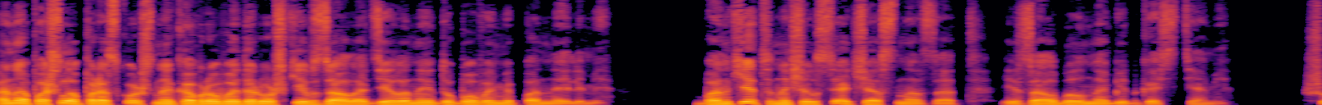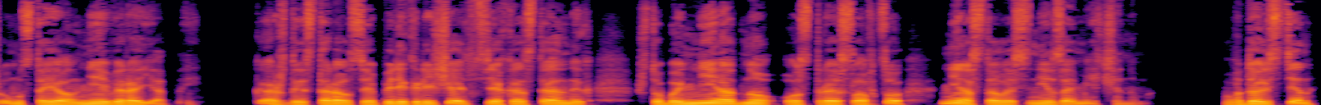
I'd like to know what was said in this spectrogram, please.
она пошла по роскошной ковровой дорожке в зал, отделанный дубовыми панелями. Банкет начался час назад, и зал был набит гостями. Шум стоял невероятный. Каждый старался перекричать всех остальных, чтобы ни одно острое словцо не осталось незамеченным. Вдоль стен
